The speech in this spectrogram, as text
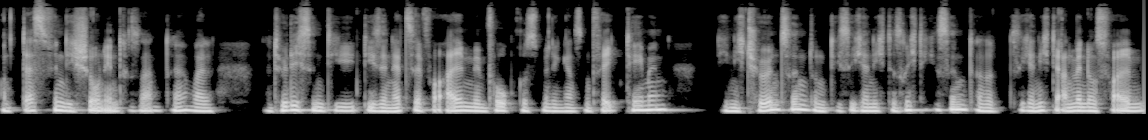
Und das finde ich schon interessant, ja, weil natürlich sind die, diese Netze vor allem im Fokus mit den ganzen Fake-Themen, die nicht schön sind und die sicher nicht das Richtige sind. Also sicher nicht der Anwendungsfall,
